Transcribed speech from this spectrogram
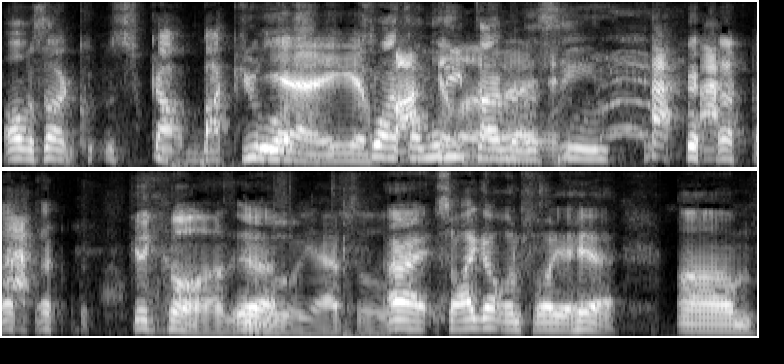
All of a sudden, Scott Bakula, Yeah, yeah, quantum Bakula, leaped in the scene. Good call. That was a good Yeah. movie. Absolutely. All right, so I got one for you here. Um,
